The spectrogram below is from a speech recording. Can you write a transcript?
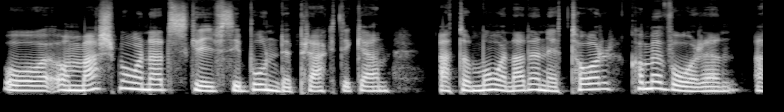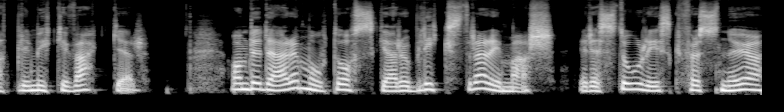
Och om mars månad skrivs i Bondepraktikan att om månaden är torr kommer våren att bli mycket vacker. Om det däremot åskar och blixtrar i mars är det stor risk för snö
